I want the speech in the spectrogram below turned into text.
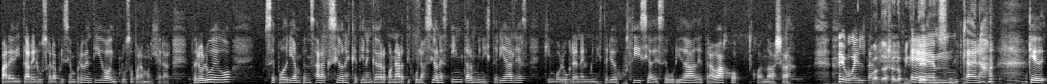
para evitar el uso de la prisión preventiva o incluso para morigerar. Pero luego se podrían pensar acciones que tienen que ver con articulaciones interministeriales que involucren el Ministerio de Justicia, de Seguridad, de Trabajo, cuando haya de vuelta. Cuando haya los ministerios. Em, claro. Que,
